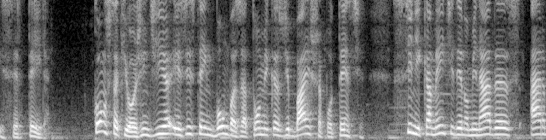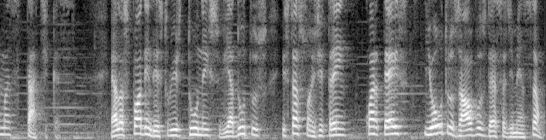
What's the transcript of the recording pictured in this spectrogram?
e certeira. Consta que hoje em dia existem bombas atômicas de baixa potência cinicamente denominadas armas táticas. Elas podem destruir túneis, viadutos, estações de trem, quartéis e outros alvos dessa dimensão.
